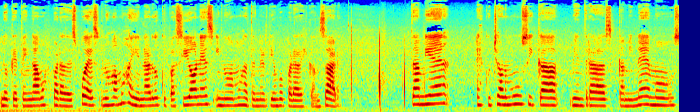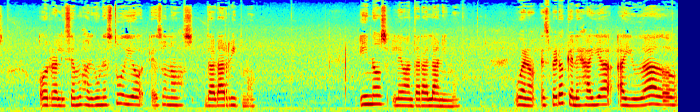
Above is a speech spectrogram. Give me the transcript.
lo que tengamos para después, nos vamos a llenar de ocupaciones y no vamos a tener tiempo para descansar. También escuchar música mientras caminemos o realicemos algún estudio, eso nos dará ritmo y nos levantará el ánimo. Bueno, espero que les haya ayudado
